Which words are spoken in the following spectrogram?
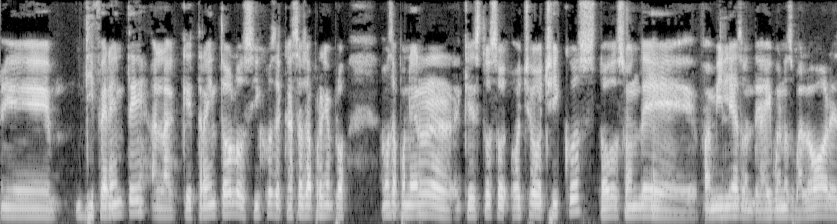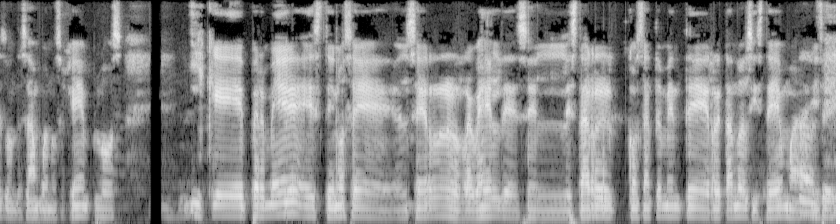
eh, diferente a la que traen todos los hijos de casa. O sea, por ejemplo, vamos a poner que estos ocho chicos, todos son de familias donde hay buenos valores, donde se dan buenos ejemplos, y que permee, este, no sé, el ser rebeldes, el estar constantemente retando al sistema. Ah, y- sí.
